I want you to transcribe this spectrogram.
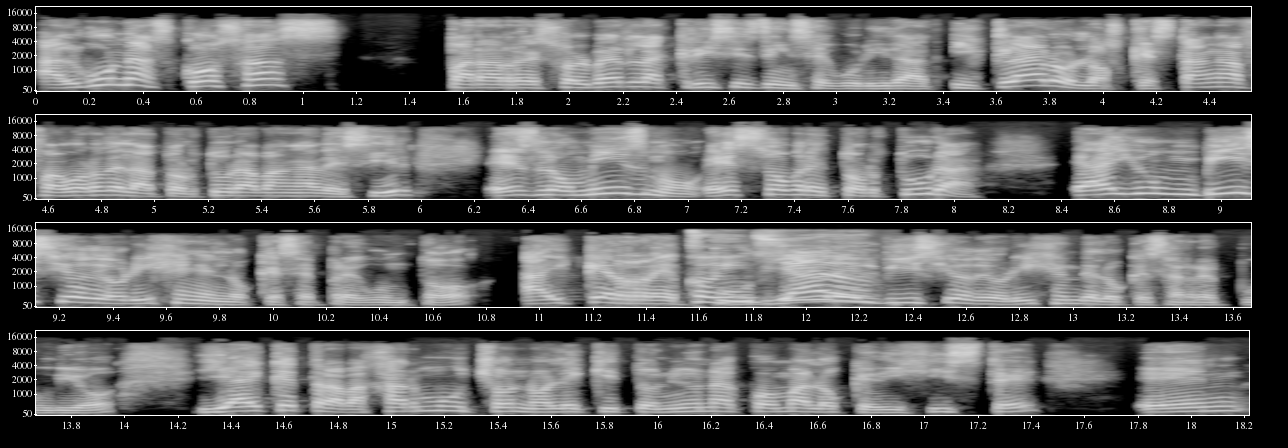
algunas cosas para resolver la crisis de inseguridad. Y claro, los que están a favor de la tortura van a decir, es lo mismo, es sobre tortura. Hay un vicio de origen en lo que se preguntó, hay que repudiar el vicio de origen de lo que se repudió y hay que trabajar mucho, no le quito ni una coma a lo que dijiste, en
